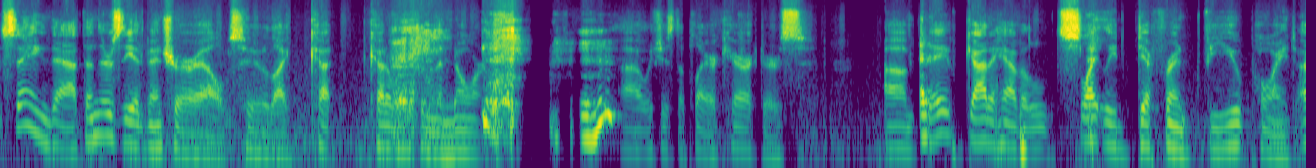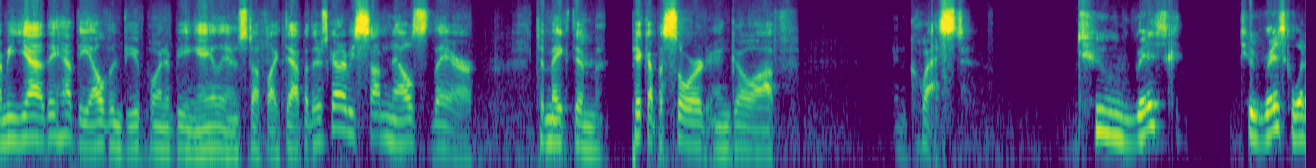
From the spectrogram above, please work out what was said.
saying that, then there's the adventurer elves who like cut cut away from the norm, hmm uh, which is the player characters. Um, they've got to have a slightly different viewpoint. I mean, yeah, they have the elven viewpoint of being alien and stuff like that, but there's got to be something else there to make them pick up a sword and go off in quest. To risk to risk what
